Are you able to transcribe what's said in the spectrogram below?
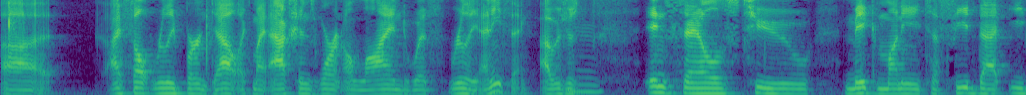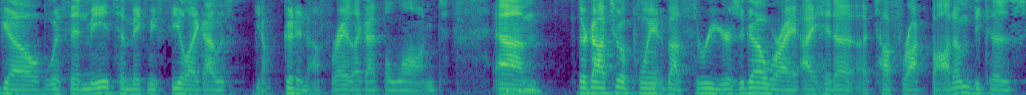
uh, I felt really burnt out. Like my actions weren't aligned with really anything. I was just mm. In sales to make money to feed that ego within me to make me feel like I was, you know, good enough, right? Like I belonged. Um, mm-hmm. There got to a point about three years ago where I, I hit a, a, tough rock bottom because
